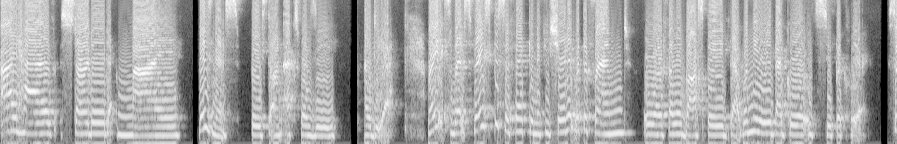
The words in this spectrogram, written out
I have started my business based on XYZ idea, right? So that's very specific, and if you shared it with a friend or a fellow boss babe, that when they read that goal, it's super clear. So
